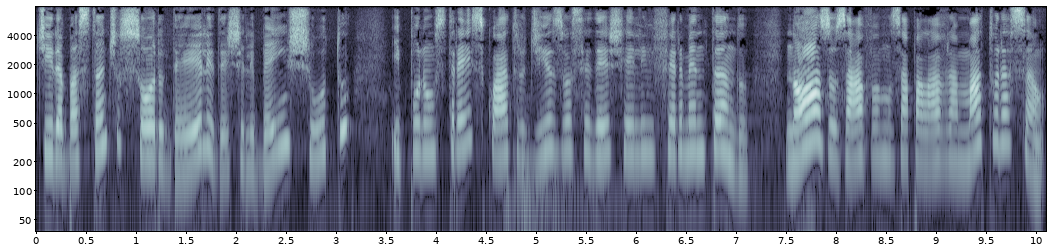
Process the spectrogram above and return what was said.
tira bastante o soro dele, deixa ele bem enxuto e por uns três, quatro dias você deixa ele fermentando. Nós usávamos a palavra maturação,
